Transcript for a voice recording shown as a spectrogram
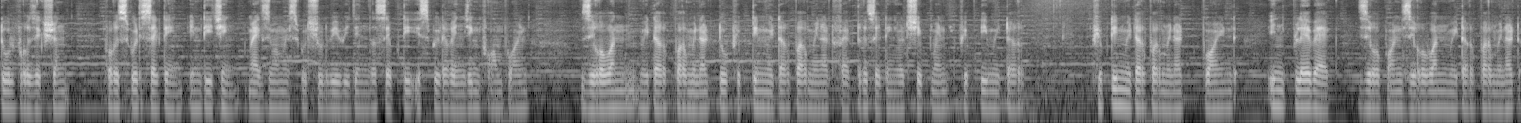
tool projection. For speed setting, in teaching, maximum speed should be within the safety speed ranging from 0.01 meter per minute to 15 meter per minute. Factory setting at shipment 50 meter, 15 meter per minute. Point in playback 0.01 meter per minute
